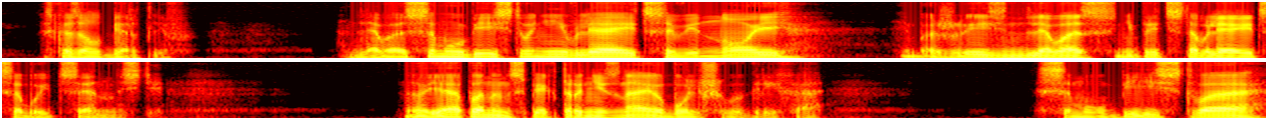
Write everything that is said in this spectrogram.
— сказал Бертлев, — «для вас самоубийство не является виной, ибо жизнь для вас не представляет собой ценности. Но я, пан инспектор, не знаю большего греха. Самоубийство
